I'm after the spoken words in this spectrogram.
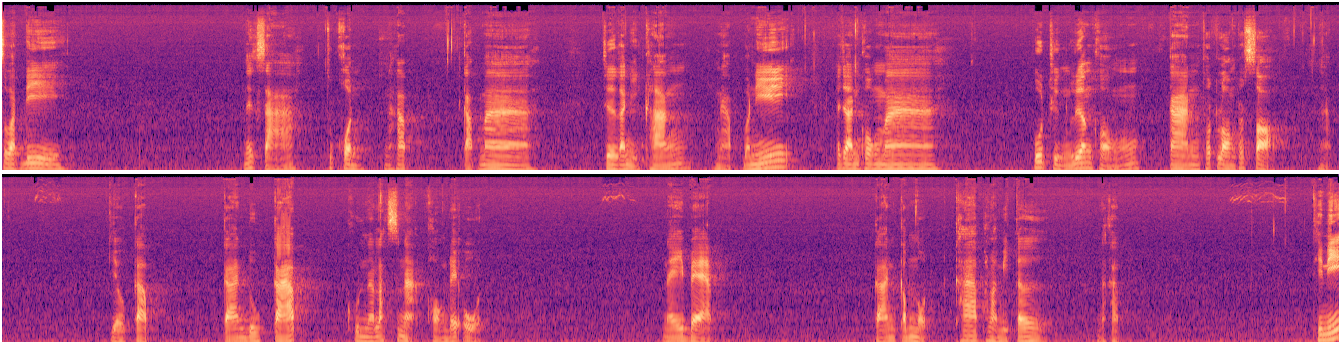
สวัสดี นักศึกษาทุกคนนะครับ กลับมาเจอกันอีกครั้งนะครับวันนี้อาจารย์คงมาพูดถึงเรื่องของการทดลองทดสอบนะครับเกี่ยวกับการดูกราฟคุณลักษณะของไดโอด ในแบบการกำหนดค่าพารามิเตอร์นะครับ ทีนี้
